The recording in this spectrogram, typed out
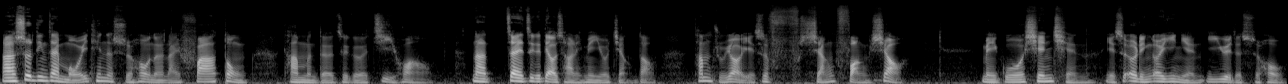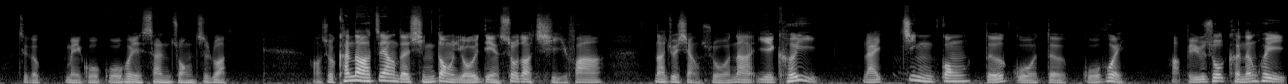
那设定在某一天的时候呢，来发动他们的这个计划哦。那在这个调查里面有讲到，他们主要也是想仿效美国先前也是二零二一年一月的时候，这个美国国会山庄之乱。好，就看到这样的行动有一点受到启发，那就想说，那也可以来进攻德国的国会啊，比如说可能会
